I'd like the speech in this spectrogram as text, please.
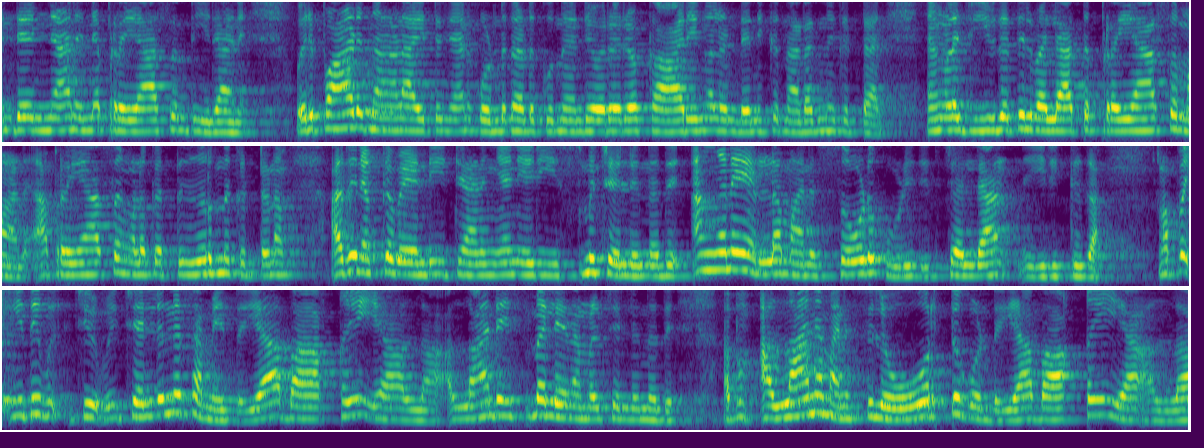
എന്റെ ഞാൻ എന്നെ പ്രയാസം തീരാൻ. ഒരുപാട് നാളായിട്ട് ഞാൻ കൊണ്ടു നടക്കുന്ന. എന്റെ ഓരോരോ കാര്യങ്ങളുണ്ട് എനിക്ക് നടന്ന് കിട്ടാൻ. ഞങ്ങളെ ജീവിതത്തിൽ വല്ലാത്ത പ്രയാസമാണ്. ആ പ്രയാസങ്ങളൊക്കെ തീർന്ന് കിട്ടണം. അതിനൊക്കെ വേണ്ടിയിട്ടാണ് ഞാൻ ഒരു ഇസ്മ ചൊല്ലുന്നത്. അങ്ങനെയുള്ള മനസ്സോട് കൂടി ചൊല്ലാൻ ഇരിക്കുക. അപ്പോൾ ഇത് ചെല്ലുന്ന സമയത്ത് യാ ബാക്കി യാ അള്ളാ അള്ളാഹിന്റെ ഇസ്മല്ലേ നമ്മൾ ചെല്ലുന്നത്. അപ്പം അള്ളാഹിനെ മനസ്സിൽ ഓർത്തുകൊണ്ട് യാ ബാക്കി യാ അള്ളാ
